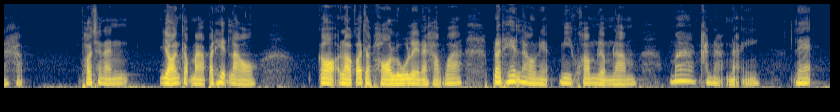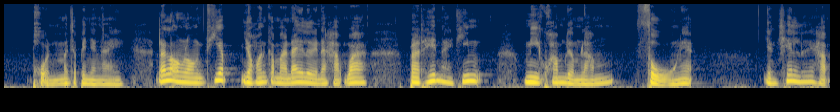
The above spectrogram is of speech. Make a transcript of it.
นะครับ เพราะฉะนั้น ย้อนกลับมาประเทศเรา ก็เราก็จะพอรู้เลยนะครับว่าประเทศเราเนี่ยมีความเหลื่อมล้ำมากขนาดไหน และผลมันจะเป็นยังไง แล้วลองลองเทียบย้อนกลับมาได้เลยนะครับ ว่าประเทศไหนที่มีความเหลื่อมล้ำสูงเนี่ยอย่างเช่นเลยครับ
